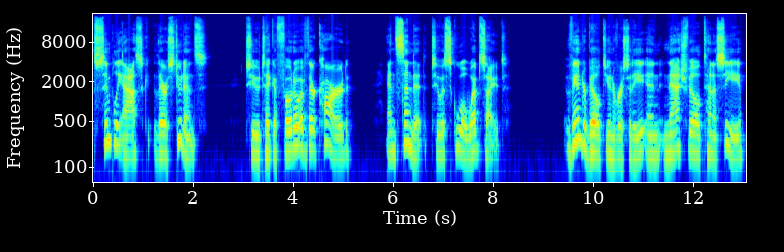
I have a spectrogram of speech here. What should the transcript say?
simply ask their students to take a photo of their card and send it to a school website. Vanderbilt University in Nashville, Tennessee,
